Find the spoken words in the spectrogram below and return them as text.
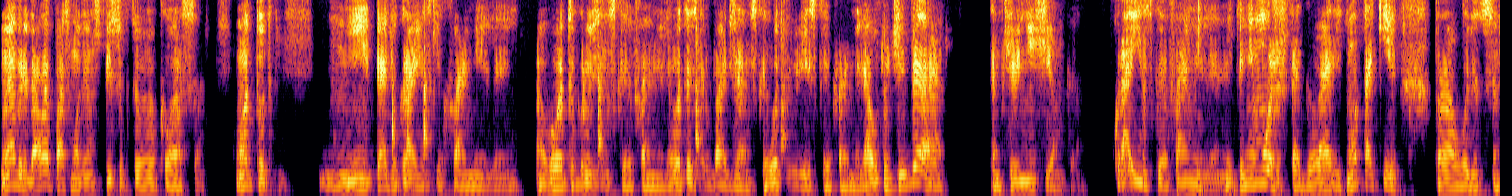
Ну, я говорю, давай посмотрим список твоего класса. Вот тут не пять украинских фамилий, вот грузинская фамилия, вот азербайджанская, вот еврейская фамилия. А вот у тебя там Черниченко, украинская фамилия. И ты не можешь так говорить. Ну, вот такие проводятся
